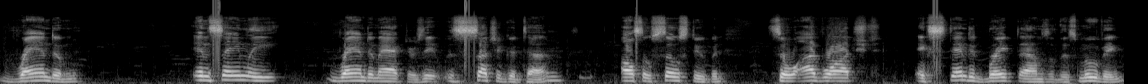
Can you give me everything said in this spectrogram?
random insanely random actors. It was such a good time. Also, so stupid. So I've watched extended breakdowns of this movie,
